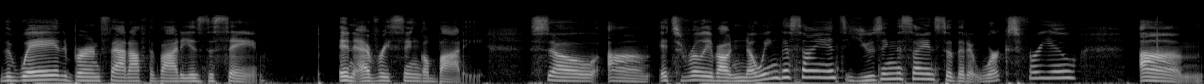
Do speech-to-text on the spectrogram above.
The way to burn fat off the body is the same in every single body. So um, it's really about knowing the science, using the science so that it works for you. Um,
